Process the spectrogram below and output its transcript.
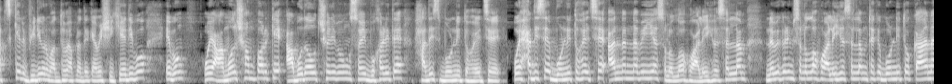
আজকের ভিডিওর মাধ্যমে আপনাদেরকে আমি শিখিয়ে দিব এবং ওই আমল সম্পর্কে আবুদাউদ শরীফ এবং সহি বুখারিতে হাদিস বর্ণিত হয়েছে। ওই হাদিসে বর্ণিত হয়েছে, আন্নান নবীয়া সাল আলহিহাসাল্লাম নবী করিম সাল আলহিহাসাল্লাম থেকে বর্ণিত, কানা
